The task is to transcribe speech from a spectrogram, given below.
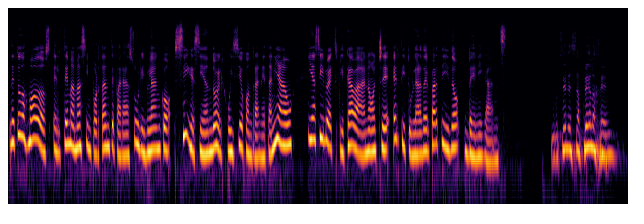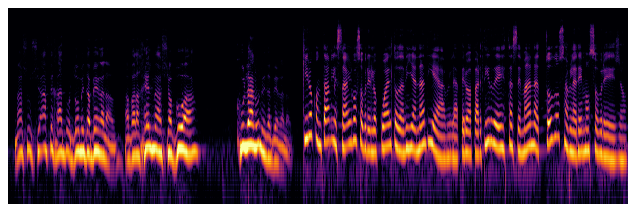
De todos modos, el tema más importante para Azul y Blanco sigue siendo el juicio contra Netanyahu, y así lo explicaba anoche el titular del partido, Benny Gantz. Quiero contarles algo sobre lo cual todavía nadie habla, pero a partir de esta semana todos hablaremos sobre ello.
